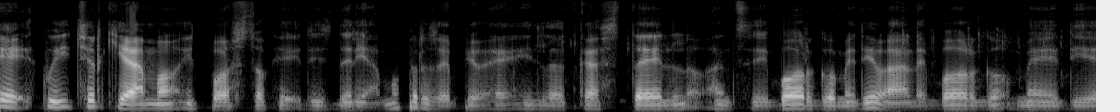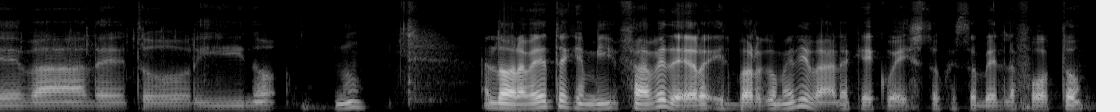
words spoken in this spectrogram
e qui cerchiamo il posto che desideriamo, per esempio è il castello, anzi borgo medievale, borgo medievale Torino. No? Allora vedete che mi fa vedere il borgo medievale che è questo, questa bella foto.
